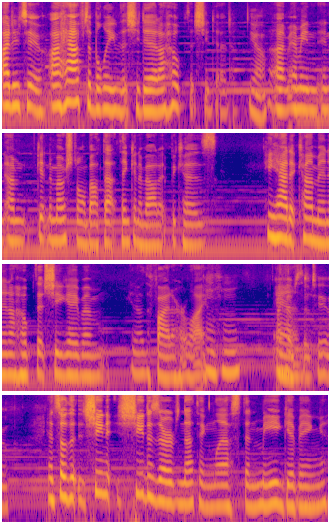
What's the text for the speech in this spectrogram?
I do too. I have to believe that she did. I hope that she did. Yeah. I, I mean, and I'm getting emotional about that, thinking about it because he had it coming, and I hope that she gave him, you know, the fight of her life. Mm-hmm. I hope so too. And so that she she deserves nothing less than me giving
